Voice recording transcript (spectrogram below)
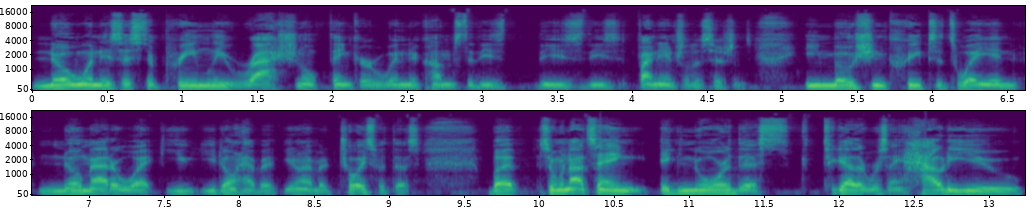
No one is a supremely rational thinker when it comes to these these these financial decisions. Emotion creeps its way in no matter what. You you don't have a you don't have a choice with this. But so we're not saying ignore this together. We're saying how do you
